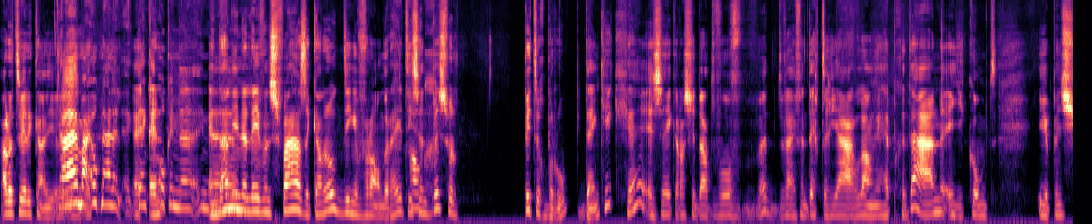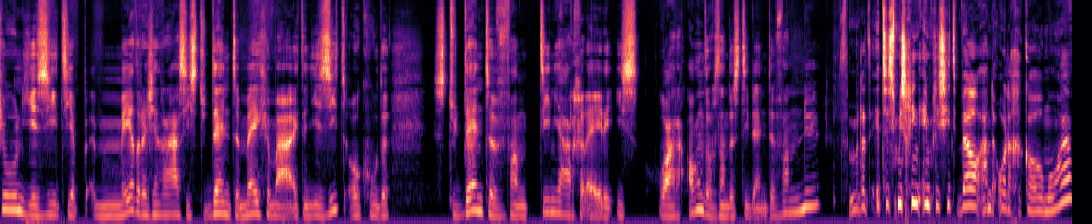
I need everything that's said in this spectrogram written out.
alle tweede kan je. Ja, maar ook naar de, ik denk en, ook in de, in de... En dan in de levensfase kan er ook dingen veranderen. Het is een best wel pittig beroep, denk ik. Hè? Zeker als je dat voor 35 jaar lang hebt gedaan en je komt je pensioen. Je ziet, je hebt meerdere generaties studenten meegemaakt en je ziet ook hoe de studenten van tien jaar geleden is waren anders dan de studenten van nu. Maar dat, het is misschien impliciet wel aan de orde gekomen hoor.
